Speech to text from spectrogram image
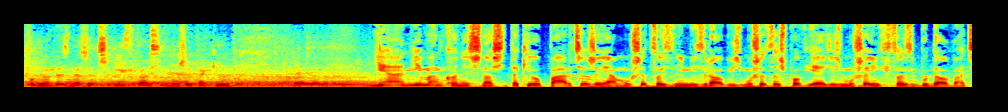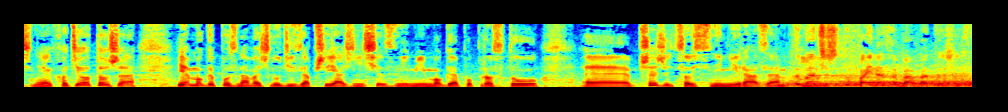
spoglądać na rzeczywistość i może taki ja nie mam konieczności takiego oparcia, że ja muszę coś z nimi zrobić, muszę coś powiedzieć, muszę ich coś zbudować, nie? Chodzi o to, że ja mogę poznawać ludzi, zaprzyjaźnić się z nimi, mogę po prostu e, przeżyć coś z nimi razem. Zobaczcie, że to fajna zabawa też jest.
